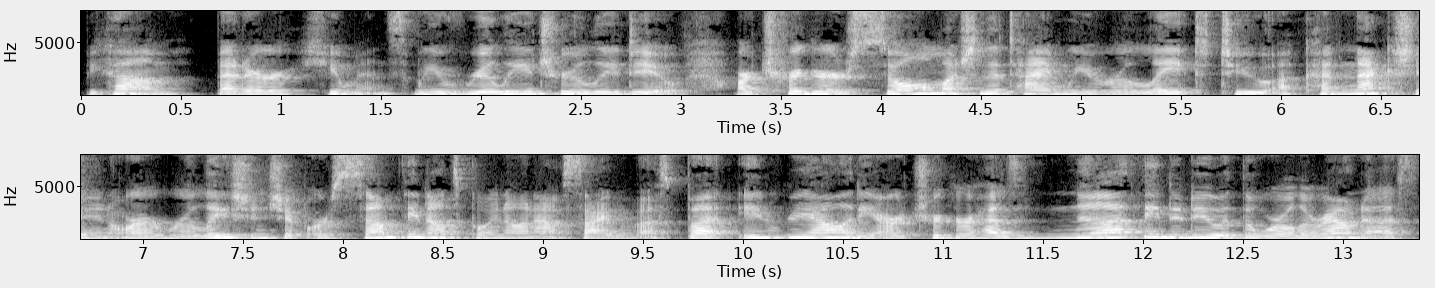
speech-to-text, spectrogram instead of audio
become better humans. We really truly do. Our triggers, so much of the time, we relate to a connection or a relationship or something else going on outside of us. But in reality, our trigger has nothing to do with the world around us.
